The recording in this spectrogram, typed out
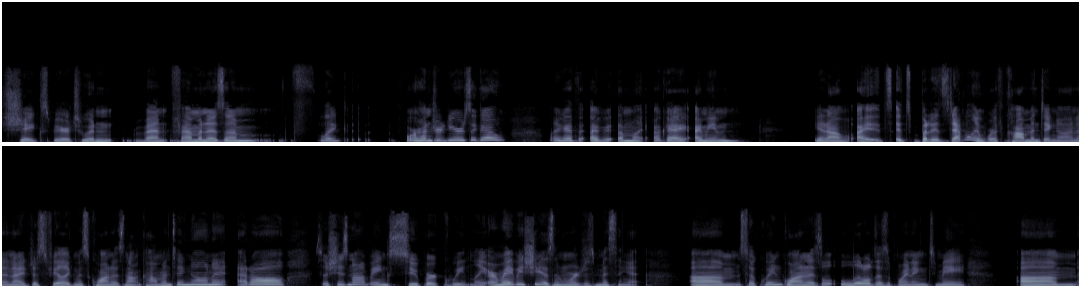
Shakespeare to invent feminism like 400 years ago. Like I, th- I I'm like okay. I mean, you know, I it's it's but it's definitely worth commenting on, and I just feel like Miss Kwan is not commenting on it at all. So she's not being super queenly, or maybe she is, and we're just missing it. Um, so Queen Kwan is a little disappointing to me. Um,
